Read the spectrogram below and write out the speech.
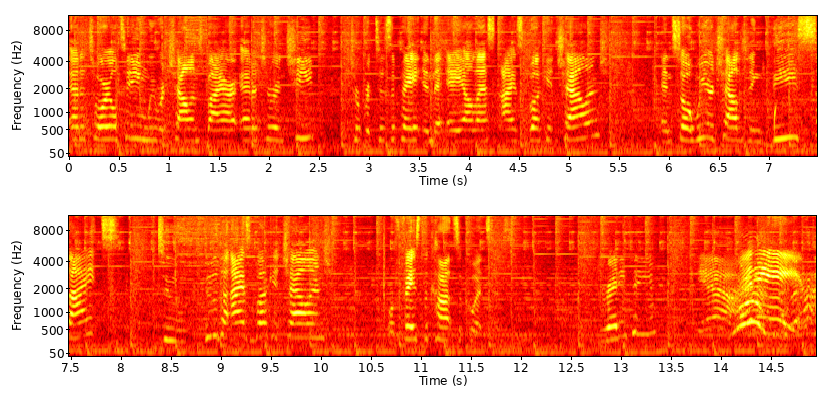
editorial team, we were challenged by our editor-in-chief to participate in the ALS Ice Bucket Challenge. And so we are challenging these sites to do the Ice Bucket Challenge or face the consequences. You ready, team? Yeah. Ready.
